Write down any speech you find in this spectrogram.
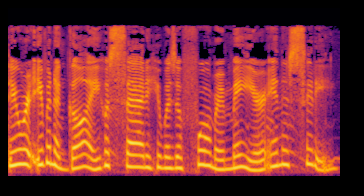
There were even a guy who said he was a former mayor in the city.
